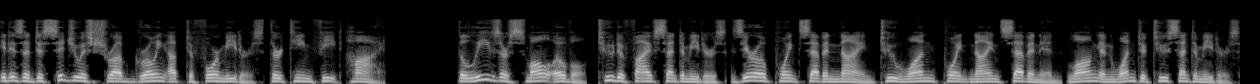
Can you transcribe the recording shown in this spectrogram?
It is a deciduous shrub growing up to 4 meters 13 feet high. The leaves are small oval, 2 to 5 centimeters (0.79 to 1.97 in) long and 1 to 2 centimeters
